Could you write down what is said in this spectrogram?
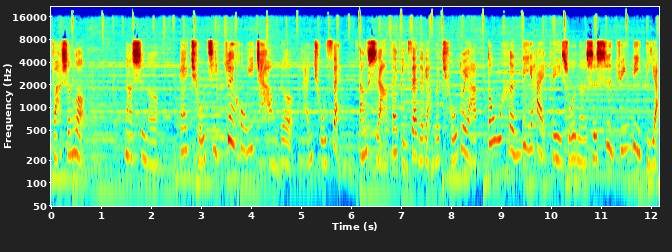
发生了。那是呢该球季最后一场的篮球赛。当时啊在比赛的两个球队啊都很厉害，可以说呢是势均力敌啊。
